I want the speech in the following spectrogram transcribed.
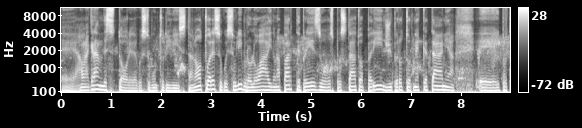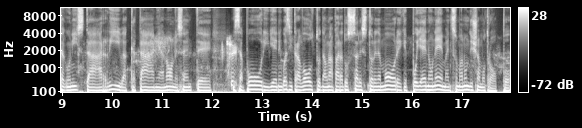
eh, ha una grande storia da questo punto di vista, no? tu adesso questo libro lo hai da una parte preso, spostato a Parigi, però torni a Catania e il protagonista arriva a Catania, no? ne sente Sì. i sapori, viene quasi travolto da una paradossale storia d'amore che poi è non è, ma insomma non diciamo troppo.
